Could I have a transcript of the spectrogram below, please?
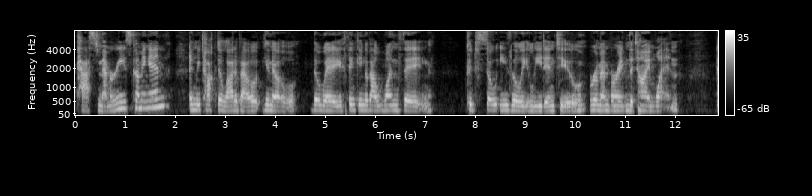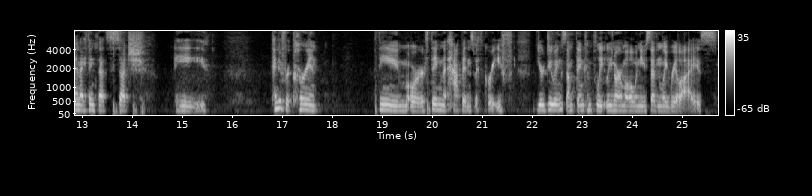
past memories coming in. And we talked a lot about, you know, the way thinking about one thing could so easily lead into remembering the time when. And I think that's such a kind of recurrent theme or thing that happens with grief. You're doing something completely normal when you suddenly realize,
